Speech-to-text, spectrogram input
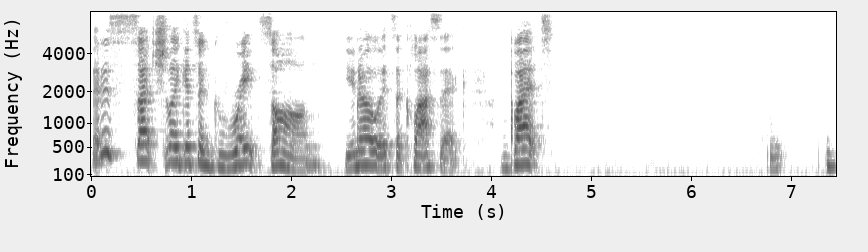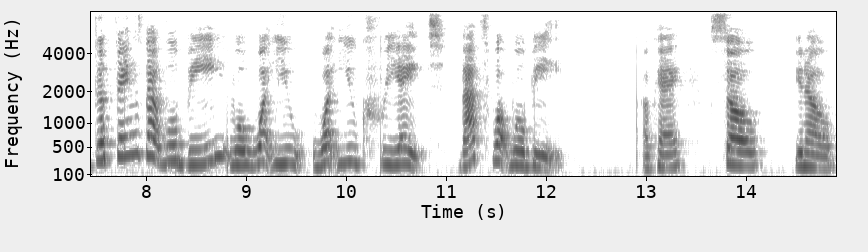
That is such, like, it's a great song. You know, it's a classic. But the things that will be will what you what you create. That's what will be. Okay? So you know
